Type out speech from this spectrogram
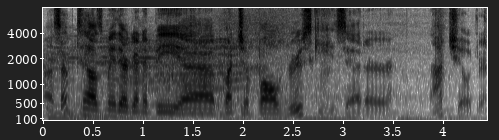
Uh, something tells me they're gonna be a bunch of bald rooskies that are not children.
